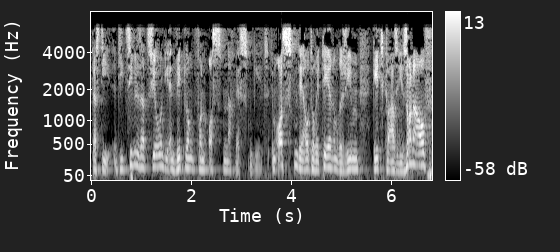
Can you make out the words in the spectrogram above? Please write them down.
dass die, die Zivilisation, die Entwicklung von Osten nach Westen geht. Im Osten, den autoritären Regimen, geht quasi die Sonne auf,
